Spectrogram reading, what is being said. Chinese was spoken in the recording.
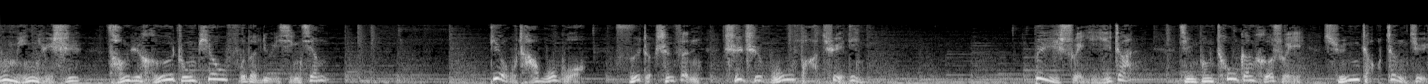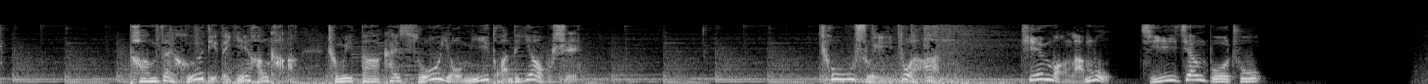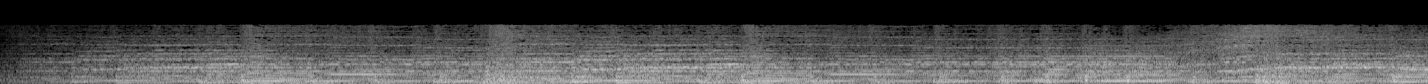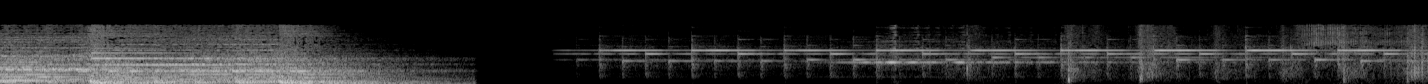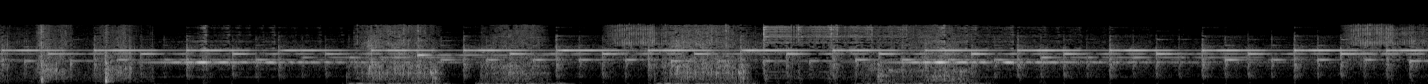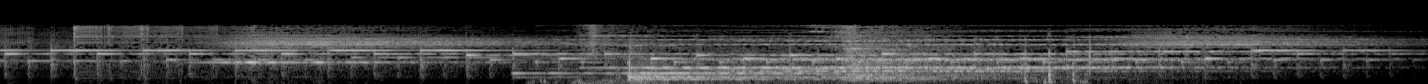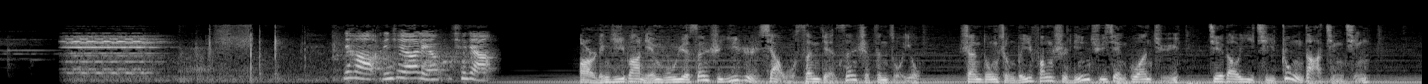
无名女尸藏于河中漂浮的旅行箱，调查无果，死者身份迟迟无法确定。背水一战，警方抽干河水寻找证据。躺在河底的银行卡成为打开所有谜团的钥匙。抽水断案，天网栏目即将播出。好，林区幺零，请讲。二零一八年五月三十一日下午三点三十分左右，山东省潍坊市临朐县公安局接到一起重大警情，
